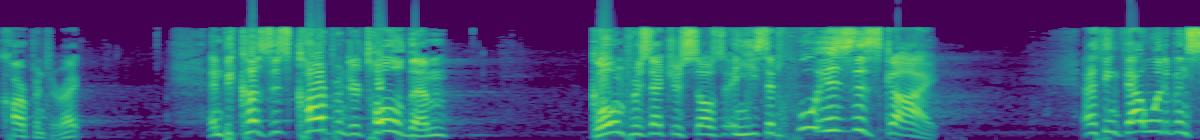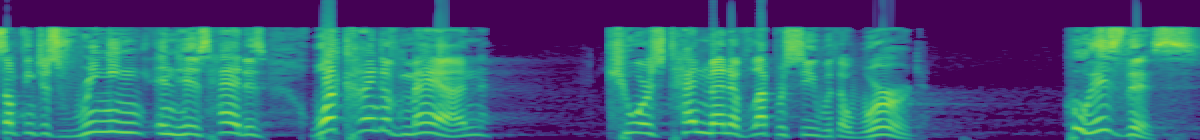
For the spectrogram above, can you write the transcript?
Carpenter, right? And because this carpenter told them, go and present yourselves, and he said, who is this guy? And I think that would have been something just ringing in his head is, what kind of man cures 10 men of leprosy with a word? Who is this?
